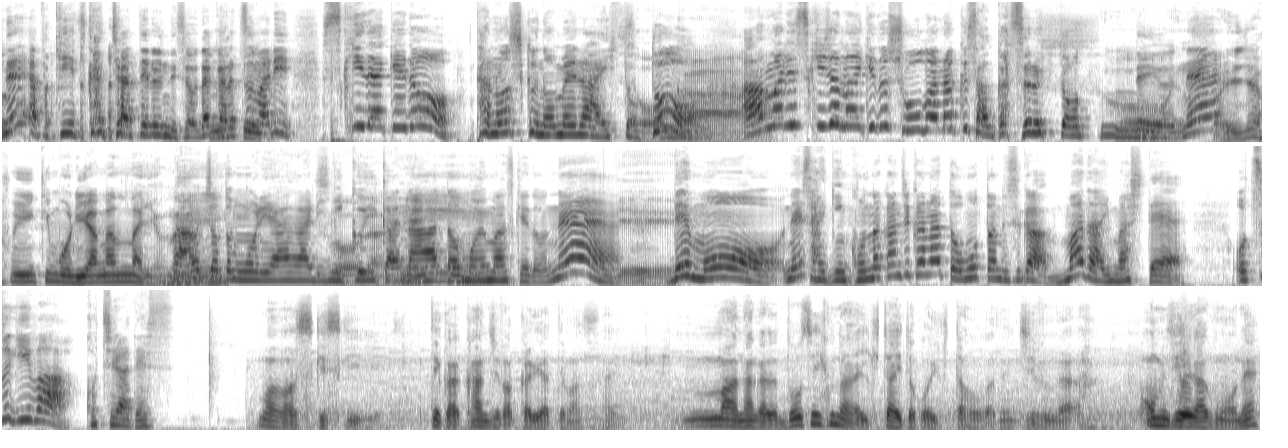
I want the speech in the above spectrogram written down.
ねやっぱ気使っちゃってるんですよ。だからつまり好きだけど楽しく飲めない人とか。あんまり好きじゃないけどしょうがなく参加する人っていうそねれじゃ雰囲気盛り上がんないよね、まあちょっと盛り上がりにくいかなと思いますけどね。ええ。でもね最近こんな感じかなと思ったんですがまだいましてお次はこちらです。まあまあ好き好き。っていうか漢字ばっかりやってます。はいまあなんかどうせ行くなら行きたいとこ行った方がね自分が。お店選ぶもね。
